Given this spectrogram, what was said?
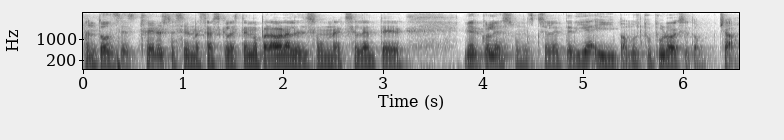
Entonces, traders, es el mensaje que les tengo para ahora. Les deseo un excelente miércoles, un excelente día y vamos por puro éxito. Chao.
